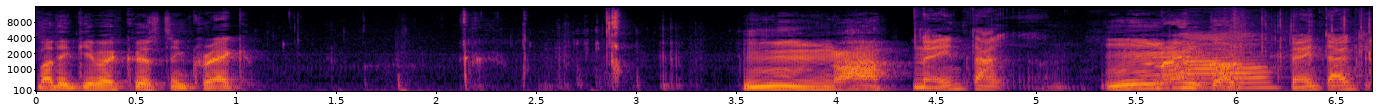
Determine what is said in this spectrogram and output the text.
Warte, ich gebe euch kurz den Crack. Mm, ah, Nein, danke. Mein Gott. Wow. Nein, danke.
